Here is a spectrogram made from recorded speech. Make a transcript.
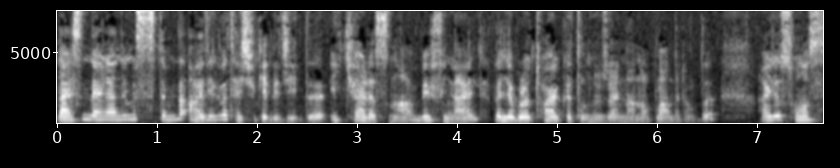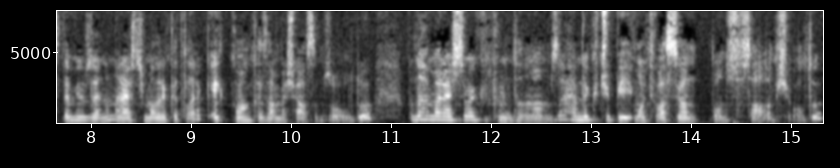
Dersin değerlendirme sistemi de adil ve teşvik ediciydi. İki arasına bir final ve laboratuvar katılımı üzerinden notlandırıldı. Ayrıca sona sistemi üzerinden araştırmalara katılarak ek puan kazanma şansımız oldu. Bu da hem araştırma kültürünü tanımamıza hem de küçük bir motivasyon bonusu sağlamış oldu.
